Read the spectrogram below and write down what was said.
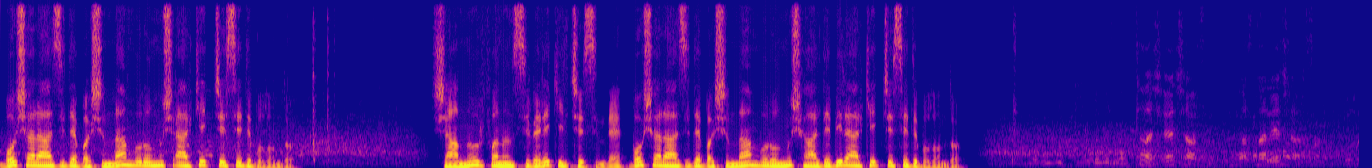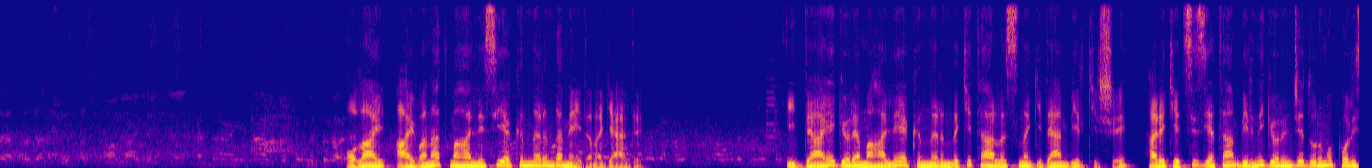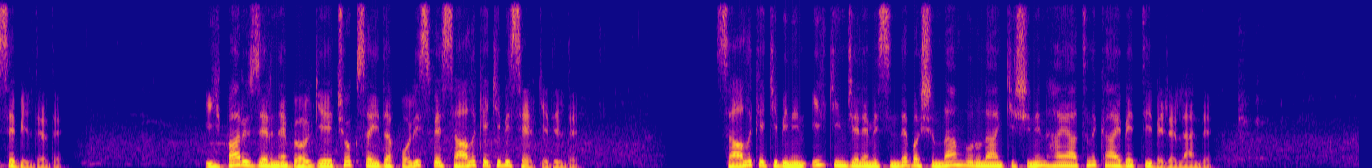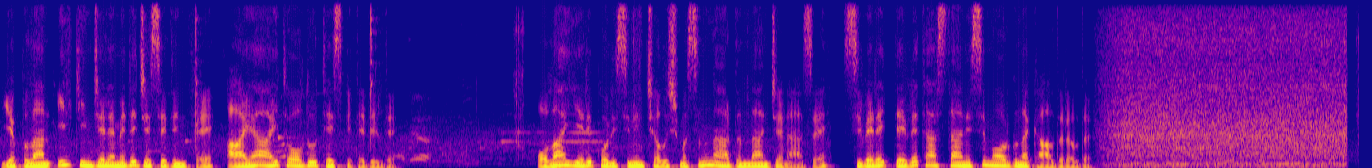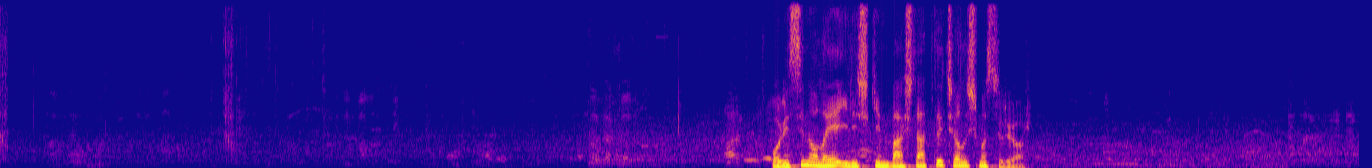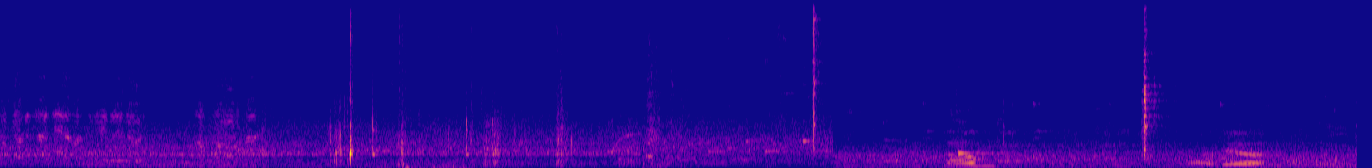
Boş arazide başından vurulmuş erkek cesedi bulundu. Şanlıurfa'nın Siverek ilçesinde boş arazide başından vurulmuş halde bir erkek cesedi bulundu. Olay, Ayvanat Mahallesi yakınlarında meydana geldi. İddiaya göre mahalle yakınlarındaki tarlasına giden bir kişi, hareketsiz yatan birini görünce durumu polise bildirdi. İhbar üzerine bölgeye çok sayıda polis ve sağlık ekibi sevk edildi. Sağlık ekibinin ilk incelemesinde başından vurulan kişinin hayatını kaybettiği belirlendi. Yapılan ilk incelemede cesedin F.A.'ya ait olduğu tespit edildi. Olay yeri polisinin çalışmasının ardından cenaze, Siverek Devlet Hastanesi morguna kaldırıldı. Polisin olaya ilişkin başlattığı çalışma sürüyor.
